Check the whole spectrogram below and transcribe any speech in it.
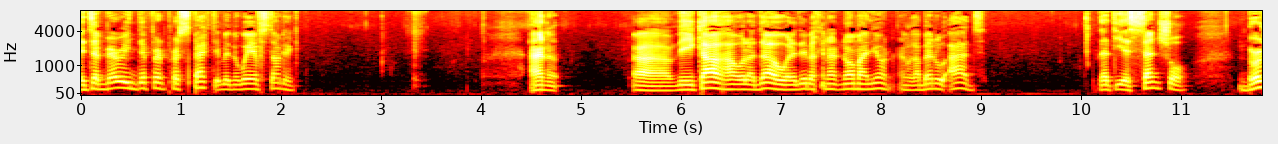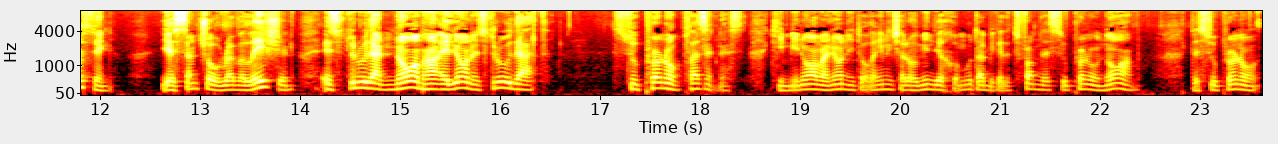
It's a very different perspective in the way of studying. And uh, V'ikar ha'olada hu al bechinat Noam Alyon. And Rabbeinu adds that the essential birthing the essential revelation is through that Noam Ha'elyon, is through that supernal pleasantness. Because it's from the supernal Noam, the supernal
